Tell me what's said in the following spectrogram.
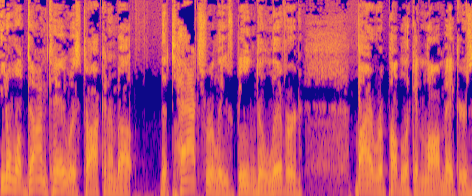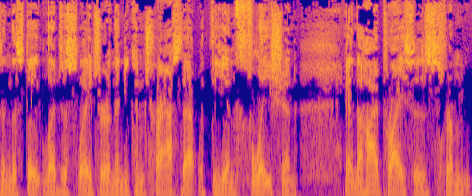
You know, while Don Kay was talking about the tax relief being delivered by Republican lawmakers in the state legislature, and then you contrast that with the inflation and the high prices from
